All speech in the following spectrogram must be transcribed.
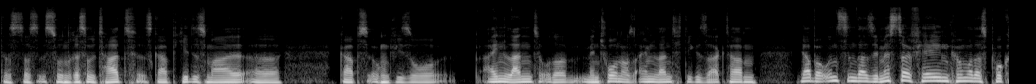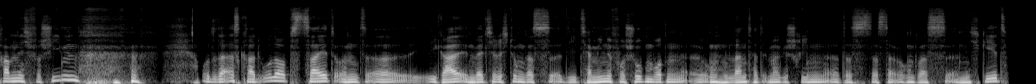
das, das ist so ein Resultat, es gab jedes Mal, äh, gab es irgendwie so ein Land oder Mentoren aus einem Land, die gesagt haben, ja, bei uns sind da Semesterferien, können wir das Programm nicht verschieben. Oder da ist gerade Urlaubszeit und äh, egal in welche Richtung das die Termine verschoben wurden, irgendein Land hat immer geschrien, äh, dass, dass da irgendwas äh, nicht geht.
